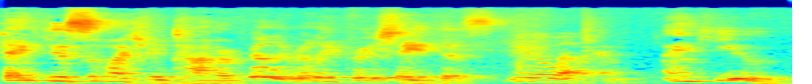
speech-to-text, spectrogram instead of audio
thank you so much for your time. I really, really appreciate this. You're welcome. Thank you.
